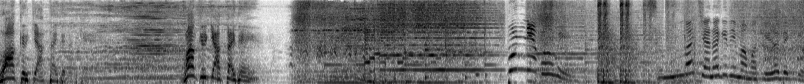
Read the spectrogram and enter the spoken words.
ವಾಕರಿಕೆ ಆಗ್ತಾ ಇದೆ ನನಗೆ. ವಾಕರಿಕೆ ಆಗ್ತಾ ಇದೆ. ಪುಣ್ಯ ಭೂಮಿ. ತುಂಬಾ ಚೆನ್ನಾಗಿದೆ ಮಾಮ ಕೇಳೋದಕ್ಕೆ.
